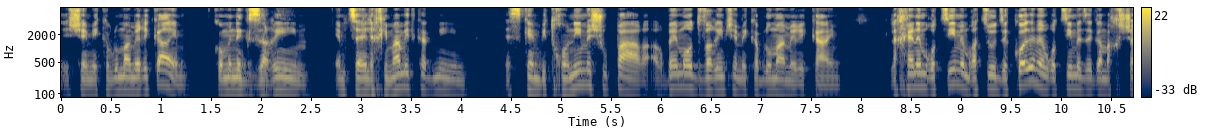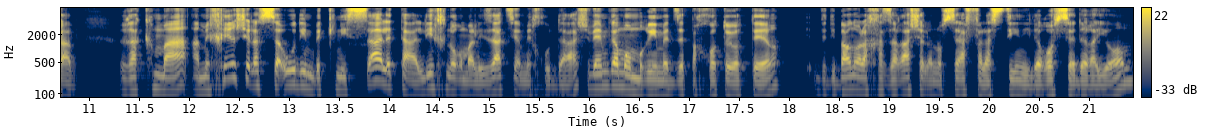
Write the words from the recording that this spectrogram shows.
אה, שהם יקבלו מהאמריקאים. כל מיני גזרים, אמצעי לחימה מתקדמים, הסכם ביטחוני משופר, הרבה מאוד דברים שהם יקבלו מהאמריקאים. לכן הם רוצים, הם רצו את זה קודם, הם רוצים את זה גם עכשיו. רק מה, המחיר של הסעודים בכניסה לתהליך נורמליזציה מחודש, והם גם אומרים את זה פחות או יותר, ודיברנו על החזרה של הנושא הפלסטיני לראש סדר היום,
